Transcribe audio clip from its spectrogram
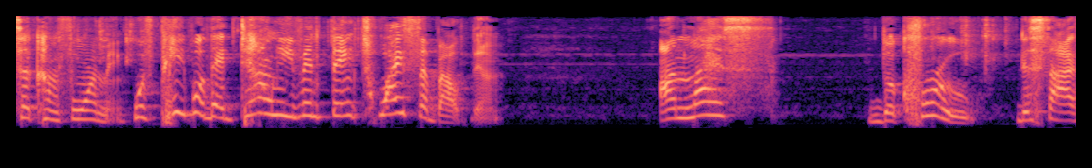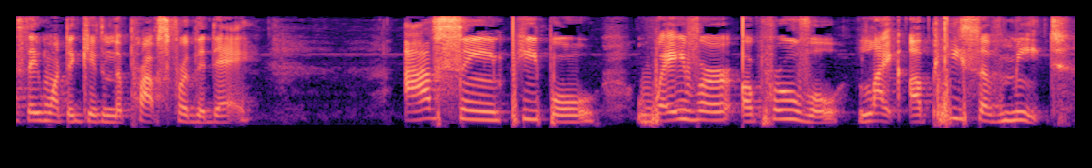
to conforming with people that don't even think twice about them. Unless the crew decides they want to give them the props for the day. I've seen people waver approval like a piece of meat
